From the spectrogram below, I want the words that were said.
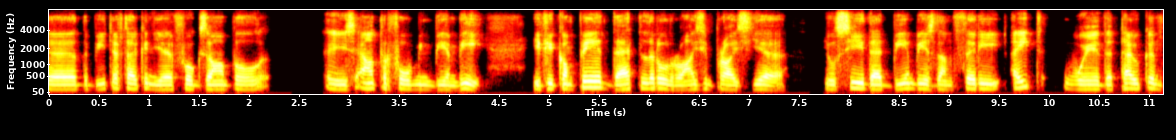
uh, the BTAF token here, for example, is outperforming BNB. If you compare that little rise in price here, you'll see that BNB has done 38, where the token,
